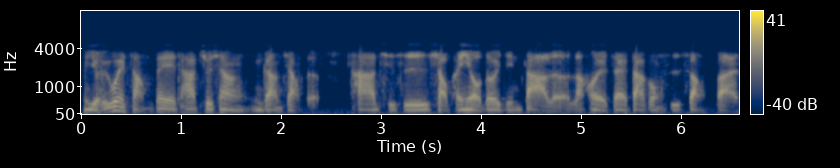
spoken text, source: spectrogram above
有一位长辈，他就像你刚刚讲的，他其实小朋友都已经大了，然后也在大公司上班，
